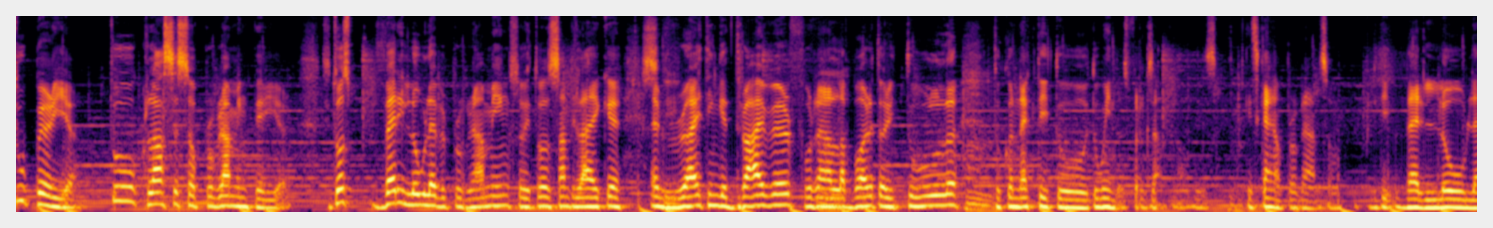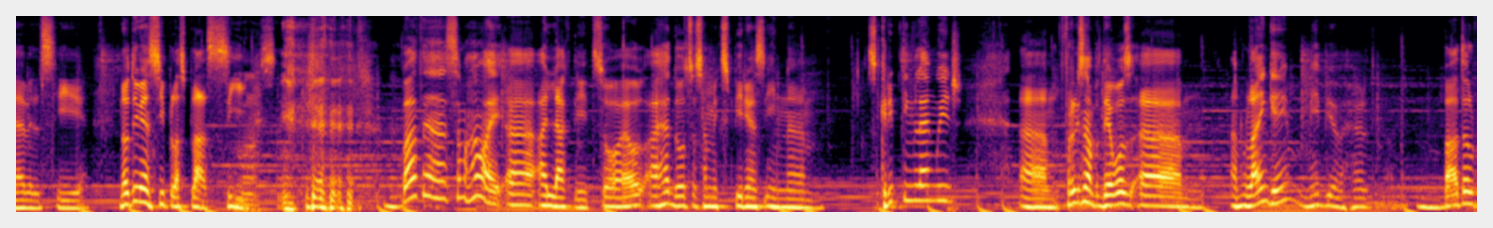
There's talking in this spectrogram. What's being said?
two per year, two classes of programming per year. So it was very low-level programming. So it was something like uh, writing a driver for a Mm. laboratory tool Mm. to connect it to, to Windows, for example. It's, it's kind of program, so pretty very low level C, not even C++, C. Nice. But uh, somehow I uh, I liked it. So I, I had also some experience in um, scripting language. Um, for example, there was um, an online game. Maybe you've heard Battle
